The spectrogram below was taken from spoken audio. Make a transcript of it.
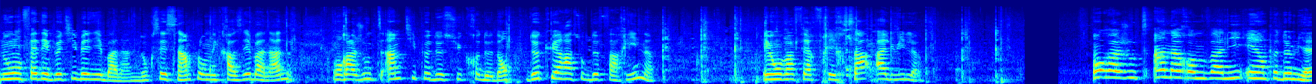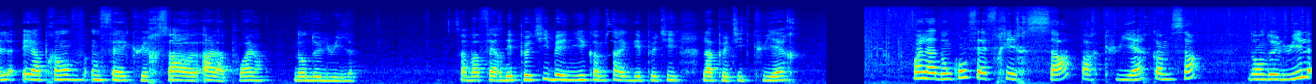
nous, on fait des petits beignets bananes. Donc c'est simple, on écrase les bananes. On rajoute un petit peu de sucre dedans. 2 cuillères à soupe de farine. Et on va faire frire ça à l'huile. On rajoute un arôme vanille et un peu de miel. Et après, on, fait cuire ça euh, à la poêle, hein, dans de l'huile. Ça va faire des petits beignets comme ça avec des petits, la petite cuillère. Voilà, donc on fait frire ça par cuillère comme ça dans de l'huile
